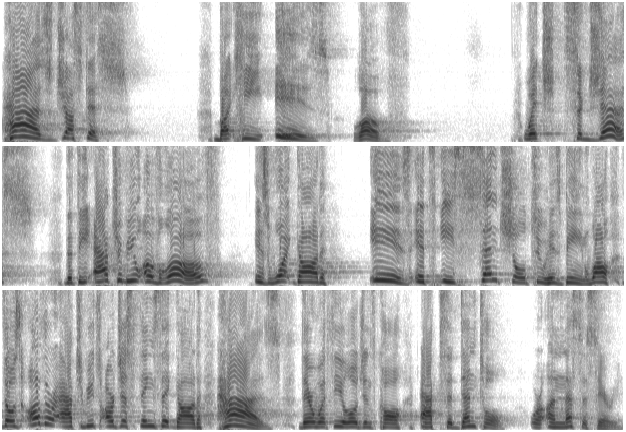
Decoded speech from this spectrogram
has justice. But he is love. Which suggests that the attribute of love is what God is, it's essential to his being. While those other attributes are just things that God has, they're what theologians call accidental or unnecessary.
